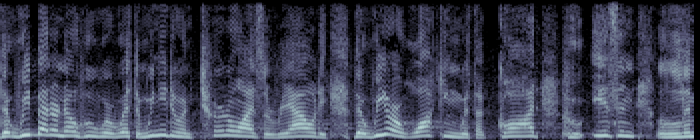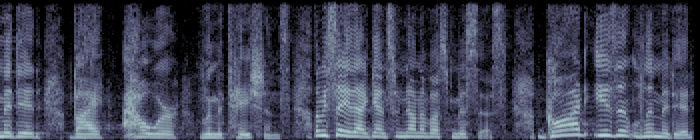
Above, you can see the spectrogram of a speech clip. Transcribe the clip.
That we better know who we're with, and we need to internalize the reality that we are walking with a God who isn't limited by our limitations. Let me say that again so none of us miss this. God isn't limited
